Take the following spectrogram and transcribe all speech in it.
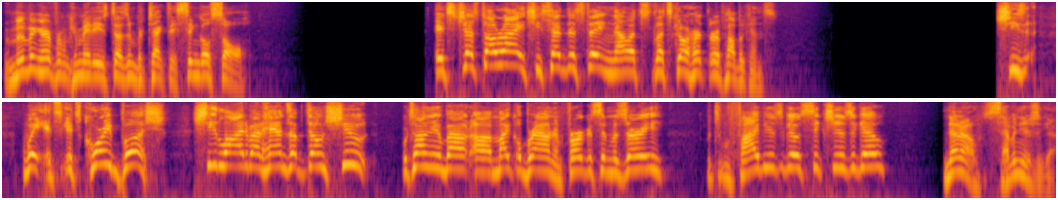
Removing her from committees doesn't protect a single soul. It's just all right. She said this thing. Now let's let's go hurt the Republicans. She's wait, it's it's Cori Bush. She lied about hands up, don't shoot. We're talking about uh, Michael Brown in Ferguson, Missouri, which five years ago, six years ago? No, no, seven years ago.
